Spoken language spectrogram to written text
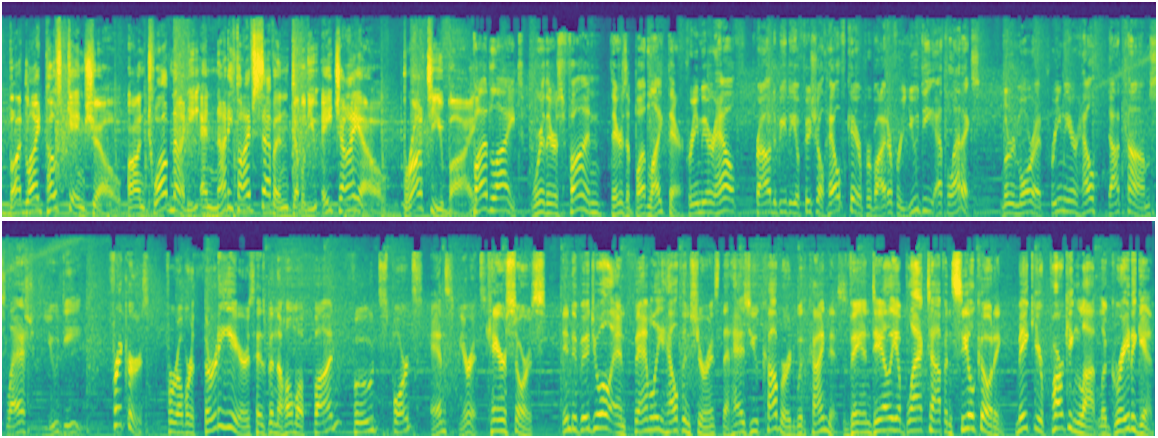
Bud Light Post Game Show on 1290 and 95.7 WHIO. Brought to you by Bud Light, where there's fun, there's a Bud Light there. Premier Health, proud to be the official healthcare provider for UD Athletics. Learn more at premierhealth.com/UD. Frickers, for over 30 years, has been the home of fun, food, sports, and spirits. Care Source, individual and family health insurance that has you covered with kindness. Vandalia Blacktop and Seal Coating, make your parking lot look great again.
